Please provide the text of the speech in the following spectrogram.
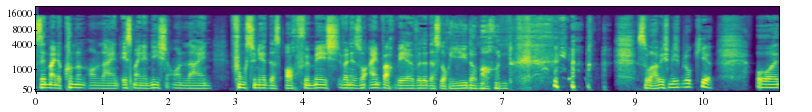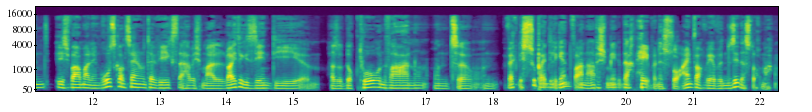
sind meine Kunden online? Ist meine Nische online? Funktioniert das auch für mich? Wenn es so einfach wäre, würde das doch jeder machen. so habe ich mich blockiert. Und ich war mal in Großkonzernen unterwegs, da habe ich mal Leute gesehen, die ähm, also Doktoren waren und, und, äh, wirklich super intelligent waren. Da habe ich mir gedacht, hey, wenn es so einfach wäre, würden sie das doch machen.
